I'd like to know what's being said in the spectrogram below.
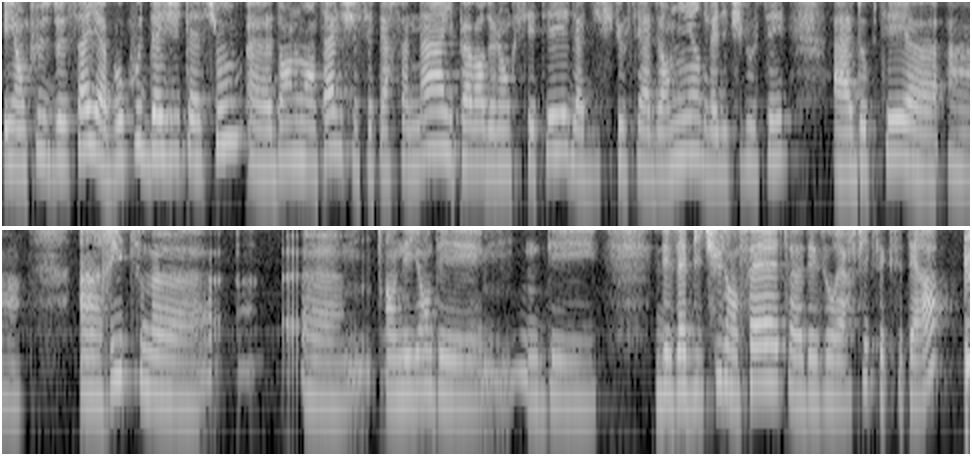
Et en plus de ça, il y a beaucoup d'agitation euh, dans le mental chez ces personnes-là. Il peut avoir de l'anxiété, de la difficulté à dormir, de la difficulté à adopter euh, un, un rythme euh, en ayant des, des, des habitudes en fait, euh, des horaires fixes, etc.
